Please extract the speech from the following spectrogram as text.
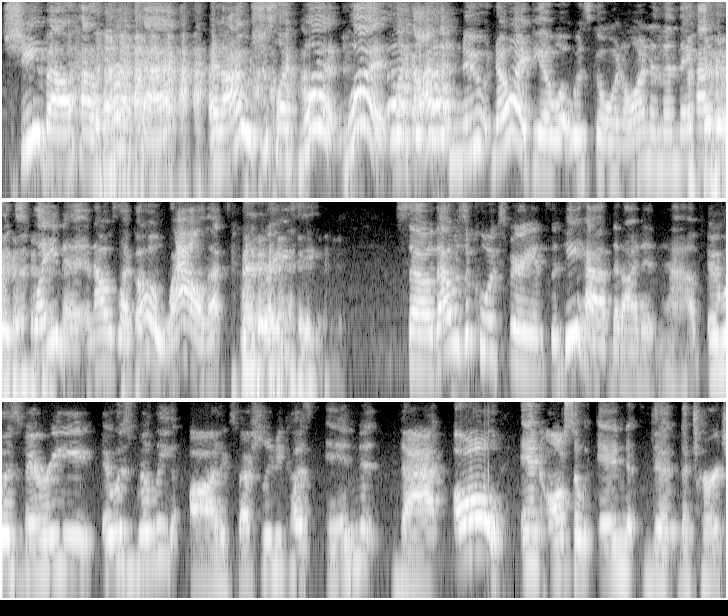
she about had a heart attack. And I was just like, what? What? Like I had knew no idea what was going on. And then they had to explain it. And I was like, oh wow, that's crazy. So that was a cool experience that he had that I didn't have. it was very it was really odd especially because in that oh and also in the the church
